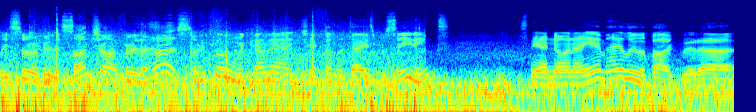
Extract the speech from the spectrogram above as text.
we saw a bit of sunshine through the haze, so we thought we'd come out and check on the day's proceedings. It's now 9am, hey little Lulabug, but uh,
